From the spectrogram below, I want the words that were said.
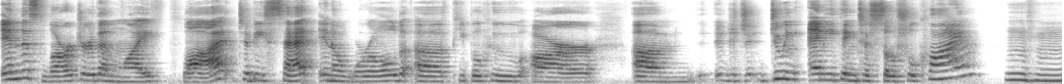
in this larger than life plot to be set in a world of people who are um doing anything to social climb mm-hmm.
